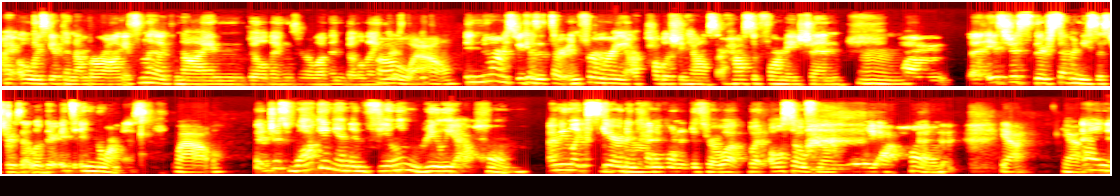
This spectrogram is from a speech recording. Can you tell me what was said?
I always get the number wrong. It's something like nine buildings or eleven buildings. Oh wow, enormous because it's our infirmary, our publishing house, our house of formation. Mm. Um, it's just there's seventy sisters that live there. It's enormous. Wow. But just walking in and feeling really at home. I mean, like scared mm-hmm. and kind of wanted to throw up, but also feeling really at home. yeah. Yeah. And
